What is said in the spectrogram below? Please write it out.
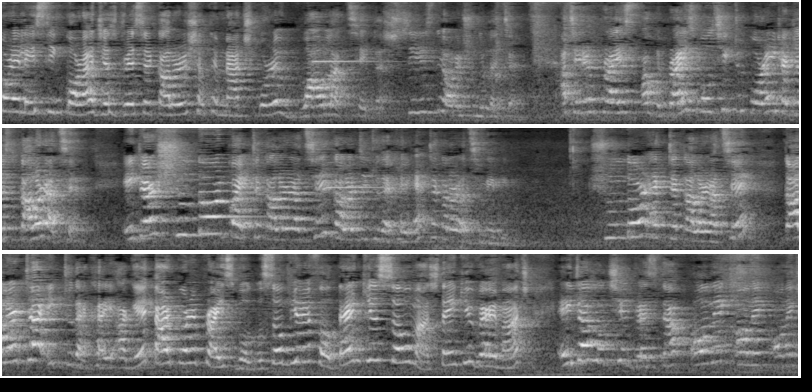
করে লেসিং করা জাস্ট ড্রেসের কালারের সাথে ম্যাচ করে। ওয়াও লাগছে এটা। সিরিয়াসলি অনেক সুন্দর লাগছে। আচ্ছা এটার প্রাইস ওকে প্রাইস বলছি একটু পরে। এটার জাস্ট কালার আছে। এটার সুন্দর কয়েকটা কালার আছে। কালারটা একটু দেখাই। একটা কালার আছে মেবি সুন্দর একটা কালার আছে। কালারটা একটু দেখাই আগে, তারপরে প্রাইস বলব। So beautiful thank you so much thank you very much এইটা হচ্ছে ড্রেসটা অনেক অনেক অনেক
